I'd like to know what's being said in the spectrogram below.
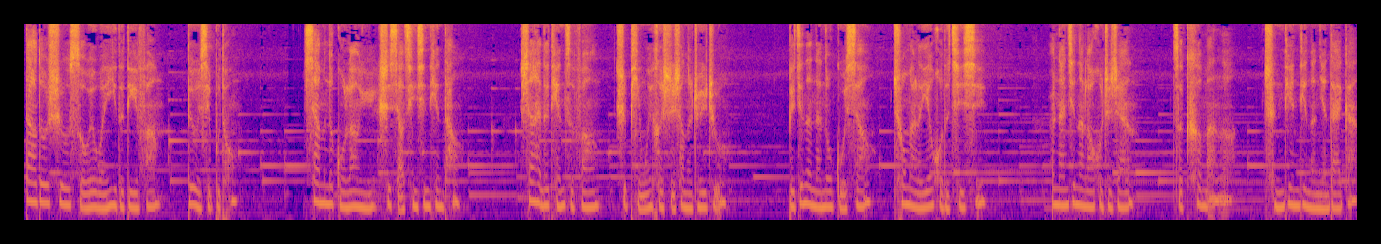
大多数所谓文艺的地方都有些不同。厦门的鼓浪屿是小清新天堂，上海的田子坊是品味和时尚的追逐，北京的南锣鼓巷充满了烟火的气息，而南京的老火车站则刻满了沉甸甸的年代感。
